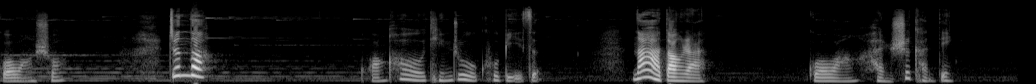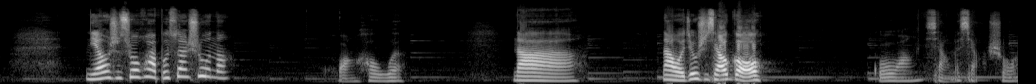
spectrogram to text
国王说：“真的？”皇后停住哭鼻子。“那当然。”国王很是肯定。“你要是说话不算数呢？”皇后问。“那……那我就是小狗。”国王想了想说。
